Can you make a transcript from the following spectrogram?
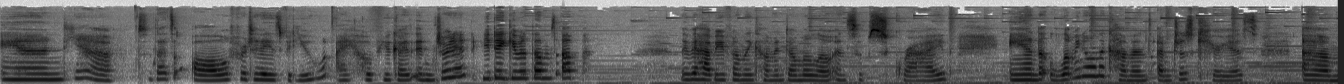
And yeah, so that's all for today's video. I hope you guys enjoyed it. If you did, give it a thumbs up. Leave a happy, friendly comment down below and subscribe. And let me know in the comments, I'm just curious, um,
